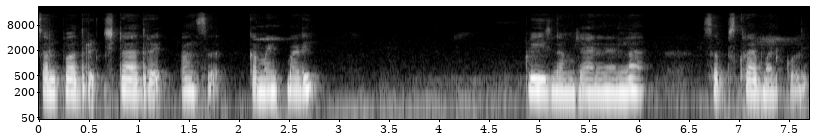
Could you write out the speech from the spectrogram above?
ಸ್ವಲ್ಪ ಆದರೂ ಇಷ್ಟ ಆದರೆ ಅನ್ಸ ಕಮೆಂಟ್ ಮಾಡಿ. ಪ್ಲೀಸ್ ನಮ್ಮ ಚಾನಲ್ನೆಲ್ಲ ಸಬ್ಸ್ಕ್ರೈಬ್ ಮಾಡ್ಕೊಳ್ಳಿ.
